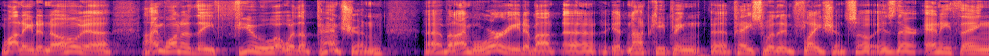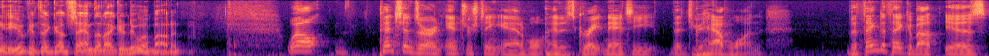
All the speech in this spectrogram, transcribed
wanting to know. Uh, I'm one of the few with a pension, uh, but I'm worried about uh, it not keeping uh, pace with inflation. So, is there anything you can think of, Sam, that I can do about it? Well, pensions are an interesting animal, and it's great, Nancy, that you have one. The thing to think about is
